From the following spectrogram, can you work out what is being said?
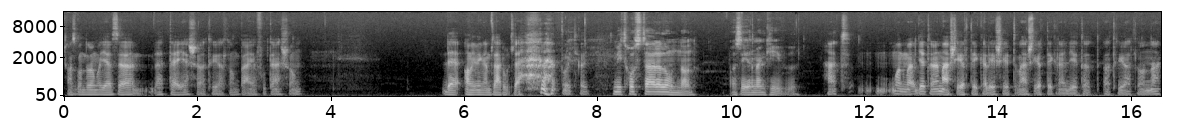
Azt gondolom, hogy ezzel lett teljes a triatlon pályafutásom. De ami még nem zárult le. Úgyhogy... Mit hoztál el onnan? Az érmen kívül? hát mondom, egyáltalán más értékelését, más értékrendjét a, a triatlonnak.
